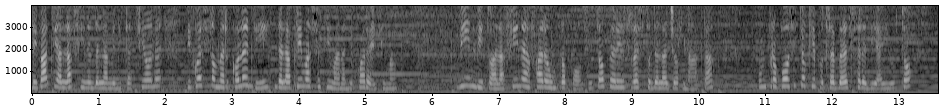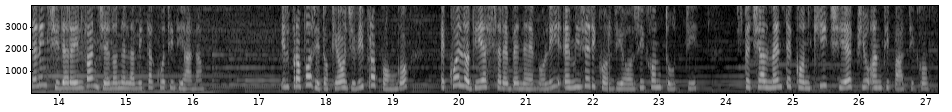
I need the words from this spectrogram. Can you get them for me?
Arrivati alla fine della meditazione di questo mercoledì della prima settimana di Quaresima vi invito alla fine a fare un proposito per il resto della giornata, un proposito che potrebbe essere di aiuto nell'incidere il Vangelo nella vita quotidiana. Il proposito che oggi vi propongo è quello di essere benevoli e misericordiosi con tutti, specialmente con chi ci è più antipatico.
